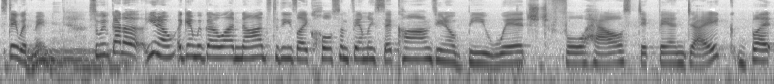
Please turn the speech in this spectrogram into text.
Stay with me. Hmm. So we've got a, you know, again, we've got a lot of nods to these like wholesome family sitcoms, you know, Bewitched, Full House, Dick Van Dyke. But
